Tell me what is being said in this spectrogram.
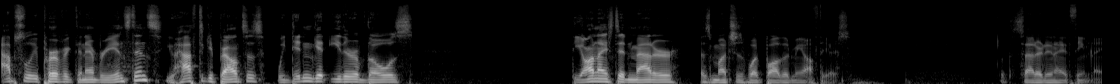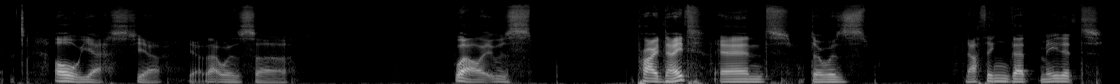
absolutely perfect in every instance. You have to get bounces. We didn't get either of those. The on ice didn't matter as much as what bothered me off the ice. With the Saturday night theme night. Oh yes, yeah, yeah. That was uh, well, it was Pride Night, and there was nothing that made it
